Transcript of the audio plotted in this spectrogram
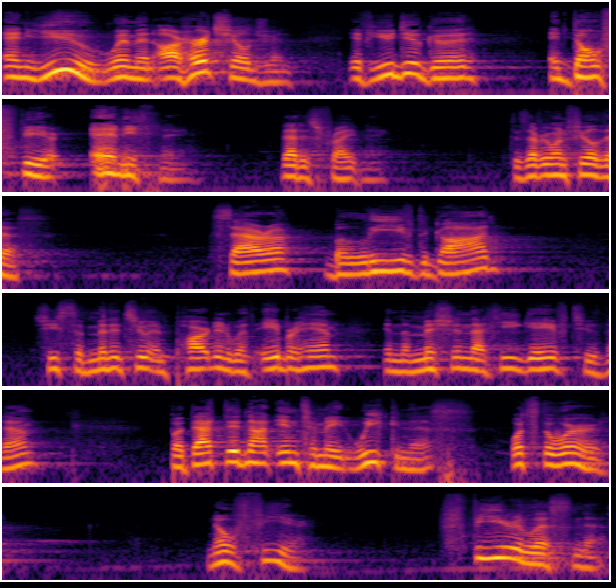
And you, women, are her children if you do good and don't fear anything that is frightening. Does everyone feel this? Sarah believed God she submitted to and partnered with Abraham in the mission that he gave to them. But that did not intimate weakness. What's the word? No fear. Fearlessness.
